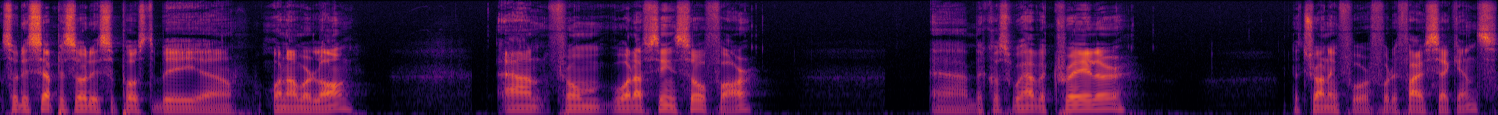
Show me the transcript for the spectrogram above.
So this episode is supposed to be uh, one hour long, and from what I've seen so far, uh, because we have a trailer that's running for 45 seconds,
